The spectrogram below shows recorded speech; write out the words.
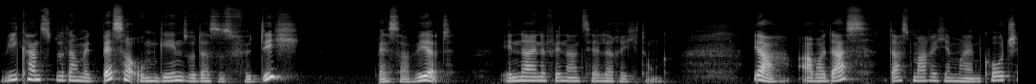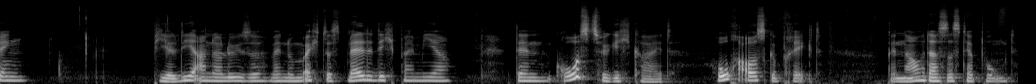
Wie kannst du damit besser umgehen, sodass es für dich besser wird in deine finanzielle Richtung? Ja, aber das, das mache ich in meinem Coaching. PLD-Analyse. Wenn du möchtest, melde dich bei mir. Denn Großzügigkeit, hoch ausgeprägt, genau das ist der Punkt,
